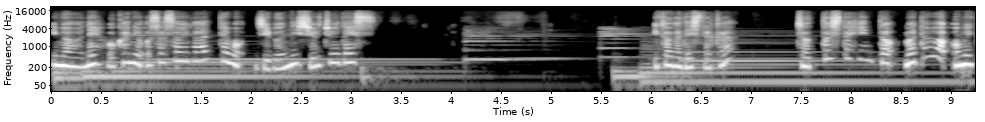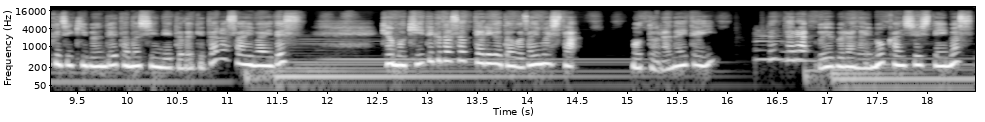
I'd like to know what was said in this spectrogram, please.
今はね、他にお誘いがあっても自分に集中です。いかがでしたか？ちょっとしたヒント、またはおみくじ気分で楽しんでいただけたら幸いです。今日も聞いてくださってありがとうございました。もっと占いたい？だったらウェブ占いも監修しています。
